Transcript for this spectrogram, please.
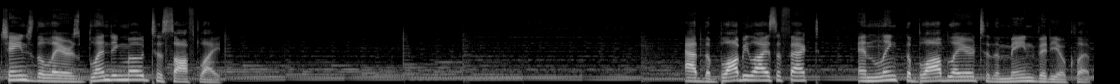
Change the layer's blending mode to soft light. Add the Blobbylize effect, and link the blob layer to the main video clip.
